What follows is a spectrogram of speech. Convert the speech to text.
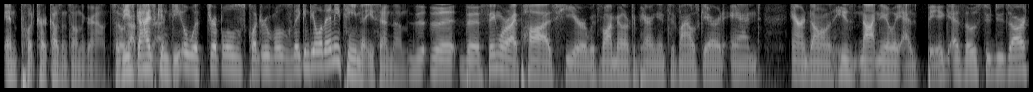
and put Kirk Cousins on the ground. So Still these got the guys can deal with triples, quadruples. They can deal with any team that you send them. the the the thing where I pause here with Von Miller comparing it to Myles Garrett and Aaron Donald, he's not nearly as big as those two dudes are.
